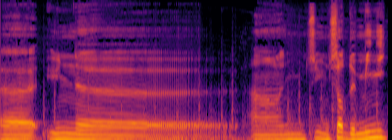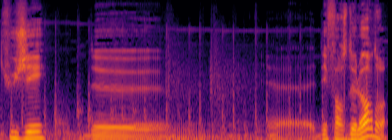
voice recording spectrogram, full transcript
euh, une, euh, un- une, une sorte de mini QG de, euh, des forces de l'ordre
